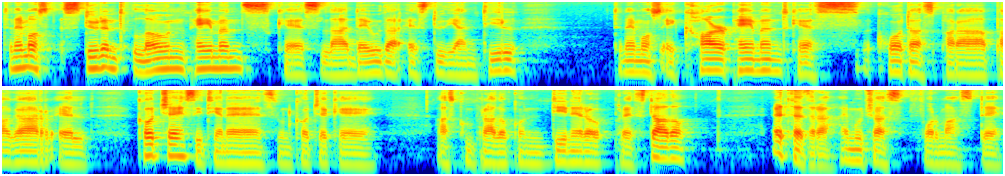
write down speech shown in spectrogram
Tenemos student loan payments, que es la deuda estudiantil. Tenemos a car payment, que es cuotas para pagar el coche, si tienes un coche que has comprado con dinero prestado, etc. Hay muchas formas de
